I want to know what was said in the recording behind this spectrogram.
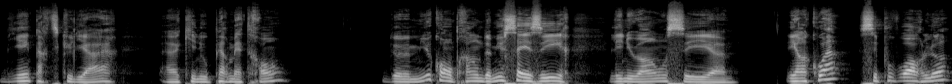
bien particulières euh, qui nous permettront de mieux comprendre, de mieux saisir les nuances et, euh, et en quoi ces pouvoirs-là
